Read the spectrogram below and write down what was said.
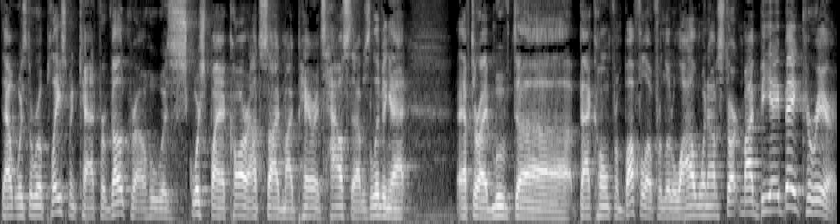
That was the replacement cat for Velcro, who was squished by a car outside my parents' house that I was living at after I moved uh, back home from Buffalo for a little while when I was starting my BA Bay career.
